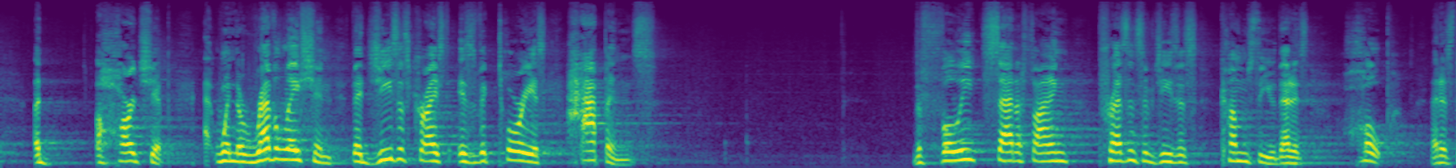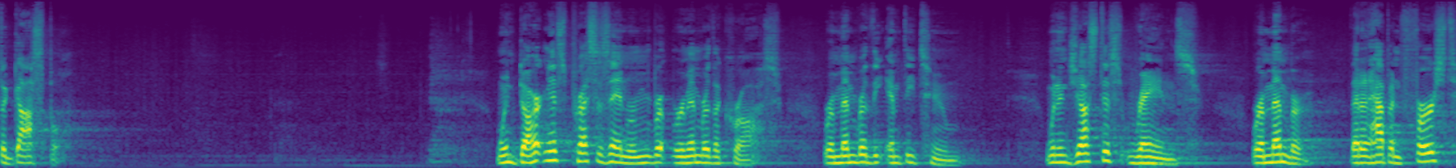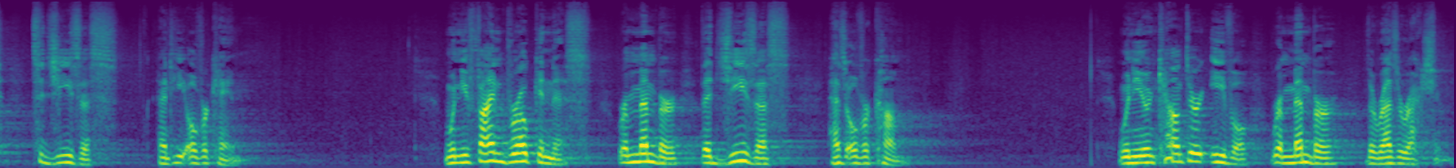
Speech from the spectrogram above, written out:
a hardship. When the revelation that Jesus Christ is victorious happens the fully satisfying presence of Jesus comes to you. That is hope. That is the gospel. When darkness presses in, remember, remember the cross. Remember the empty tomb. When injustice reigns, remember that it happened first to Jesus and he overcame. When you find brokenness, remember that Jesus has overcome. When you encounter evil, remember the resurrection.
